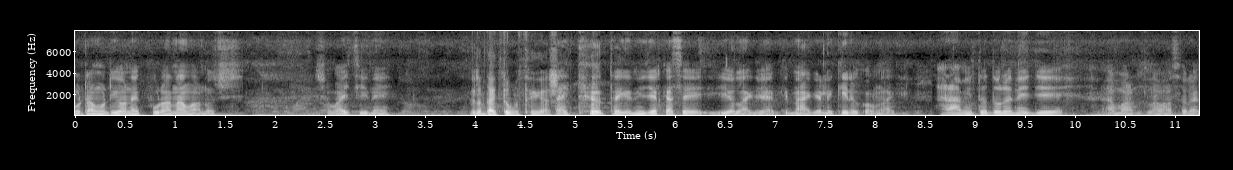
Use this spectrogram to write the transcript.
মোটামুটি অনেক পুরানা মানুষ। সবাই চিনে। এটা দায়িত্ববোধ থেকে আসেন দায়িত্ব থাকে নিজের কাছে ইয়ে লাগে আর কি না গেলে কীরকম লাগে? আর আমি তো ধরে নেই যে আমার লাভাছড়া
